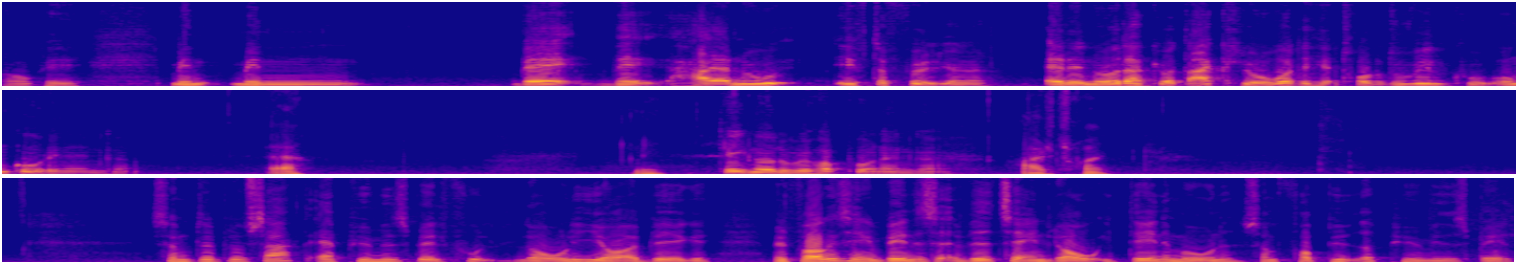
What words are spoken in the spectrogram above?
Okay. Men, men hvad, hvad har jeg nu efterfølgende, er det noget, der har gjort dig klogere det her? Tror du, du ville kunne undgå det en anden gang? Ja. Det er ikke noget, du vil hoppe på en anden gang? Nej, det tror jeg ikke. Som det blev sagt, er pyramidespil fuldt lovligt i øjeblikket, men Folketinget ventes at vedtage en lov i denne måned, som forbyder pyramidespil.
